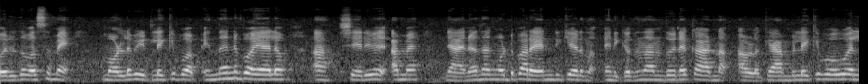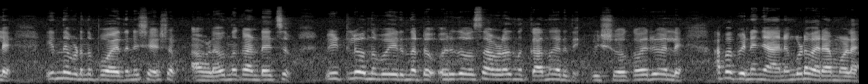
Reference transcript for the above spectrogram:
ഒരു ദിവസമേ മോളുടെ വീട്ടിലേക്ക് പോവാം. ഇന്ന് തന്നെ പോയാലോ? ആ ശരി അമ്മ. ഞാനും അത് അങ്ങോട്ട് പറയാനിരിക്കുമായിരുന്നു എനിക്കൊന്ന് നന്ദുവിനെ കാണണം. അവൾ ക്യാമ്പിലേക്ക് പോകുമല്ലേ ഇന്ന് ഇവിടുന്ന് പോയതിന് ശേഷം അവളെ ഒന്ന് കണ്ടേച്ചും. വീട്ടിലും ഒന്ന് പോയി ഇരുന്നിട്ട് ഒരു ദിവസം അവിടെ നിൽക്കാമെന്ന് കരുതി. വിഷുവൊക്കെ വരുമല്ലേ അപ്പോൾ പിന്നെ ഞാനും കൂടെ വരാം മോളെ.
